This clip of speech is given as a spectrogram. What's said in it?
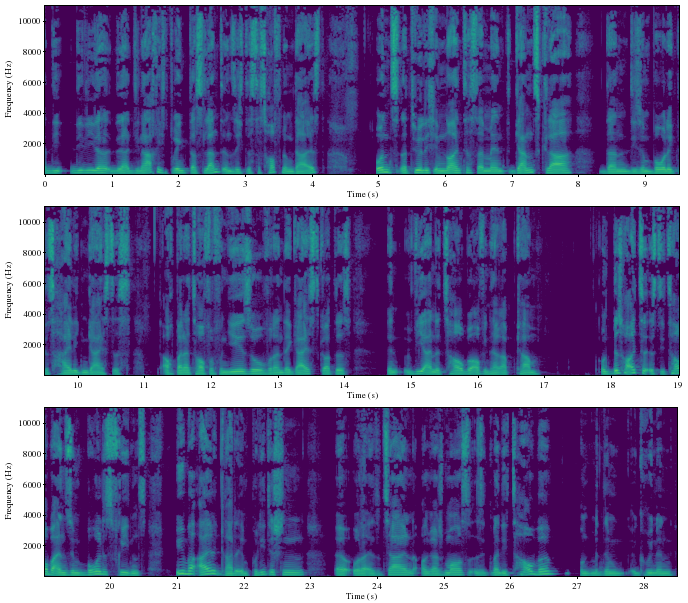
die, die, die, die Nachricht bringt, dass Land in Sicht ist, dass Hoffnung da ist. Und natürlich im Neuen Testament ganz klar dann die Symbolik des Heiligen Geistes. Auch bei der Taufe von Jesu, wo dann der Geist Gottes in, wie eine Taube auf ihn herabkam. Und bis heute ist die Taube ein Symbol des Friedens. Überall, gerade im politischen äh, oder in sozialen Engagements, sieht man die Taube und mit dem grünen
